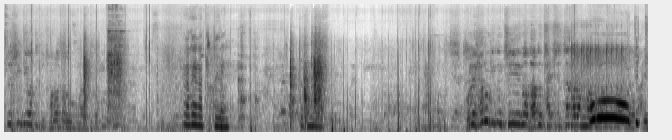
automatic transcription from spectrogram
아, 어째 신기한테도 전화도 안 오고. 야, 그냥 나 죽을래. 원래 현욱이 등치나 나 등치 비슷한 사람만 오, 연습하는 거 많이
